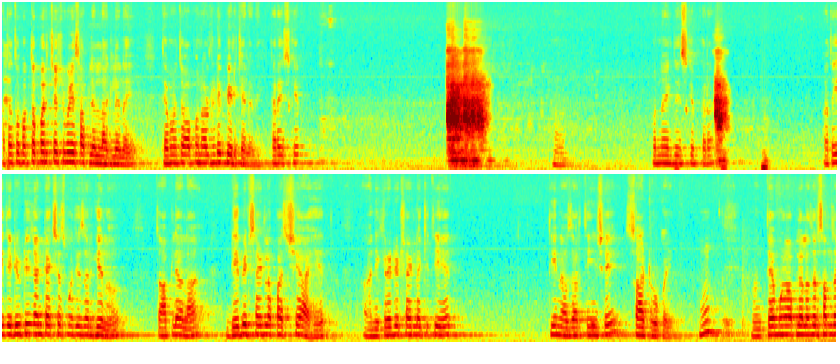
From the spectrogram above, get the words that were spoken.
आता तो फक्त परचेच्या वेळेस आपल्याला लागलेला आहे. त्यामुळे तो आपण ऑलरेडी पेड केलेला आहे. करायचं स्केप पुन्हा एकदा स्केप करा. आता इथे ड्युटीज अँड टॅक्सेसमध्ये जर गेलं तर आपल्याला डेबिट साईडला पाचशे आहेत. आणि क्रेडिट साईडला किती आहेत? तीन हजार तीनशे साठ रुपये. मग त्यामुळं आपल्याला जर समजा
